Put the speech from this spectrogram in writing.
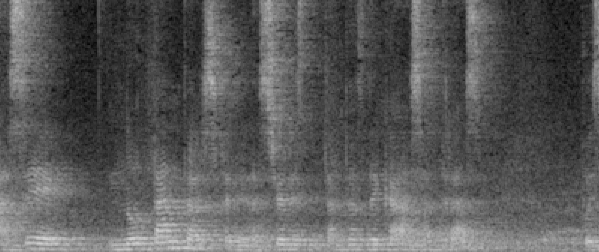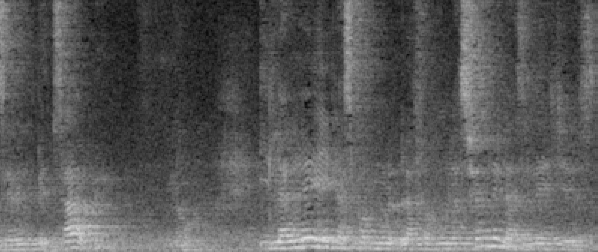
hace no tantas generaciones, ni tantas décadas atrás, pues era impensable. ¿no? Y la ley, la formulación de las leyes,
